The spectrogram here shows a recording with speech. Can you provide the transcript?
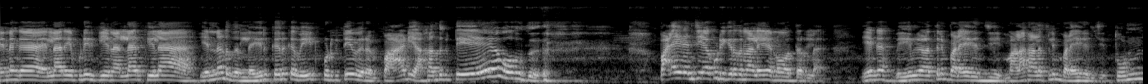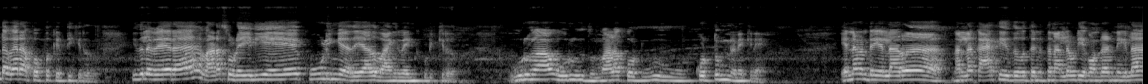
என்னங்க எல்லாரும் எப்படி இருக்கீங்க? நல்லா இருக்கீங்களா? என்னது தெரியல. இருக்க இருக்க வெயிட் போட்டுக்கிட்டே வரும் பாடி அகந்துக்கிட்டே போகுது. பழைய கஞ்சியாக குடிக்கிறதுனாலே என்னவோ தெரில ஏங்க வெயில் காலத்துலையும் பழைய கஞ்சி மழை காலத்துலையும் பழைய கஞ்சி. தொண்டை வேற அப்பப்போ கெட்டிக்கிறது. இதில் வேற வடை சுடையிலேயே கூலிங்க எதையாவது வாங்கி வாங்கி குடிக்கிறது. உருகா உருகுது மழை கொட்டு கொட்டும்னு நினைக்கிறேன். என்ன பண்ணுறீங்க எல்லாரும்? நல்லா கார்த்திகை தீபத்தினத்தை நல்லபடியாக கொண்டாடினீங்களா?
